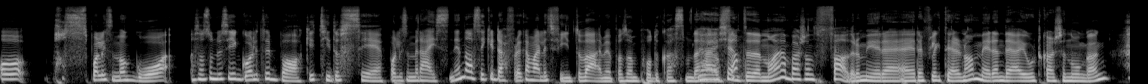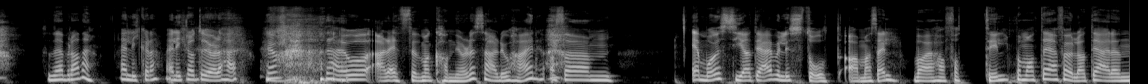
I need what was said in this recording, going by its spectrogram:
og pass på liksom å gå sånn som du sier, gå litt tilbake i tid og se på liksom reisen din. Det er sikkert derfor det kan være litt fint å være med på en sånn podkast som det her jeg også. kjente det nå. Jeg bare sånn, fader og mye jeg reflekterer nå, mer enn det jeg har gjort kanskje noen gang. Så det er bra, det. Jeg liker det. Jeg liker at du gjør det her. Det er, jo, er det et sted man kan gjøre det, så er det jo her. Altså, jeg må jo si at jeg er veldig stolt av meg selv, hva jeg har fått til. på en måte. Jeg føler at jeg er en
